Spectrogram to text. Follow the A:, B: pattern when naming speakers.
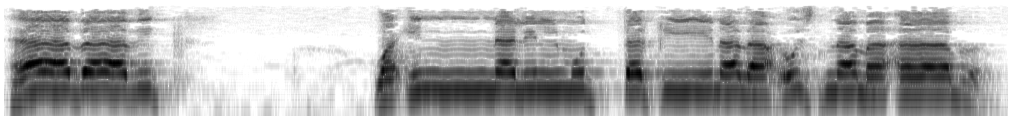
A: هذا ذكر. وإن للمتقين لحسن مآب.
